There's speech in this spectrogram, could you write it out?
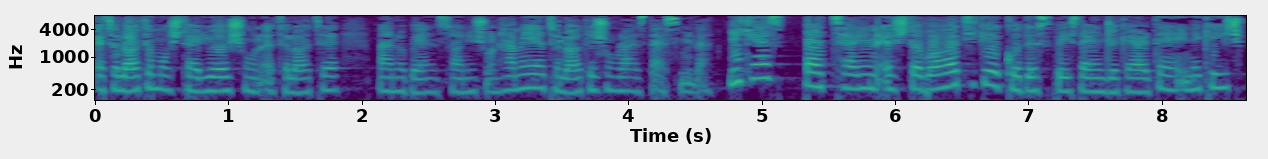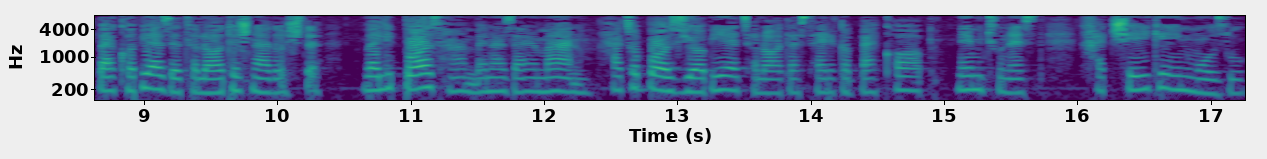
اطلاعات مشتریاشون اطلاعات منابع انسانیشون همه اطلاعاتشون رو از دست میدن. یکی از بدترین اشتباهاتی که Code Spaces در اینجا کرده اینه که هیچ backup ی از اطلاعاتش نداشته. ولی باز هم به نظر من حتی بازیابی اطلاعات از طریق بکاپ نمی‌تونست خدشه‌ای که این موضوع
